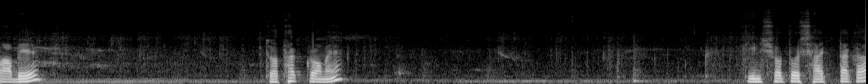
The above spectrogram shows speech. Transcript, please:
পাবে যথাক্রমে তিনশত ষাট টাকা।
